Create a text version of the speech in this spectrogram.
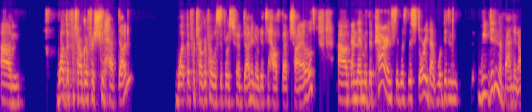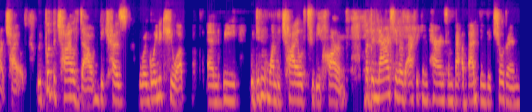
um, what the photographer should have done what the photographer was supposed to have done in order to help that child. Um, and then with the parents, it was the story that we didn't we didn't abandon our child. We put the child down because we were going to queue up and we we didn't want the child to be harmed. But the narrative of African parents ab- abandoning their children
